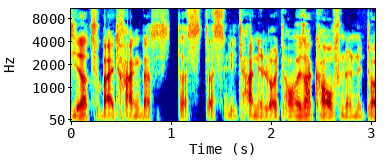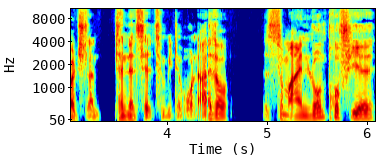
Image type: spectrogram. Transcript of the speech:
die dazu beitragen, dass, dass, dass in Italien Leute Häuser kaufen und in Deutschland tendenziell zur Miete wohnen. Also es ist zum einen Lohnprofil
